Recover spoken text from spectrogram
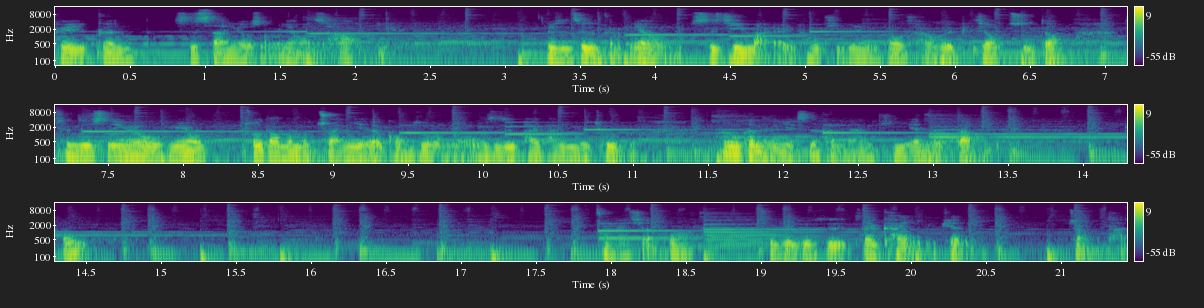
可以跟十三有什么样的差别。就是这个可能要实际买了以后体验以后才会比较知道，甚至是因为我没有做到那么专业的工作流，我只是拍拍 YouTube，所以我可能也是很难体验得到。哦，看一下，哇，这个就是在看影片的状态。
